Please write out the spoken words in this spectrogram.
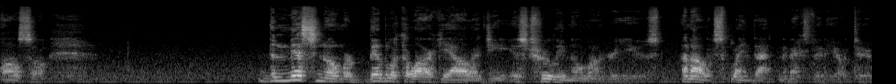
also. The misnomer biblical archaeology is truly no longer used, and I'll explain that in the next video too.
